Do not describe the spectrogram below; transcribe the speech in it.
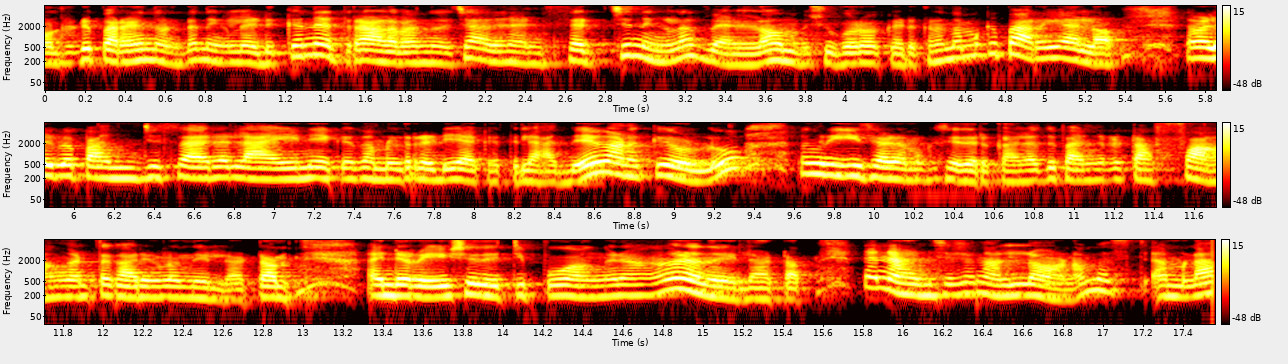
ഓൾറെഡി പറയുന്നുണ്ട് നിങ്ങൾ എടുക്കുന്ന എത്ര അളവെന്ന് വെച്ചാൽ അതിനനുസരിച്ച് നിങ്ങൾ വെള്ളവും ഷുഗറും ഒക്കെ എടുക്കണം. നമുക്കിപ്പോൾ അറിയാമല്ലോ നമ്മളിപ്പോൾ പഞ്ചസാര ലൈനയൊക്കെ നമ്മൾ റെഡി ആക്കത്തില്ല. അതേ കണക്കേ ഉള്ളൂ. ഭയങ്കര ഈസിയായിട്ട് നമുക്ക് ചെയ്തെടുക്കാം അത് ഭയങ്കര ടഫാണ് അങ്ങനത്തെ കാര്യങ്ങളൊന്നും ഇല്ല കേട്ടോ. അതിന്റെ റേഷ്യോ തെറ്റിപ്പോവും അങ്ങനെ അങ്ങനെയൊന്നും ഇല്ല കേട്ടോ. ഞാൻ അതിനുശേഷം നല്ലോണം നമ്മുടെ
